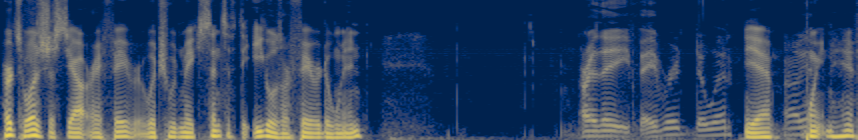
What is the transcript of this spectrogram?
Hurts was just the outright favorite, which would make sense if the Eagles are favored to win. Are they favored to win? Yeah, Oh, yeah. point and a half.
